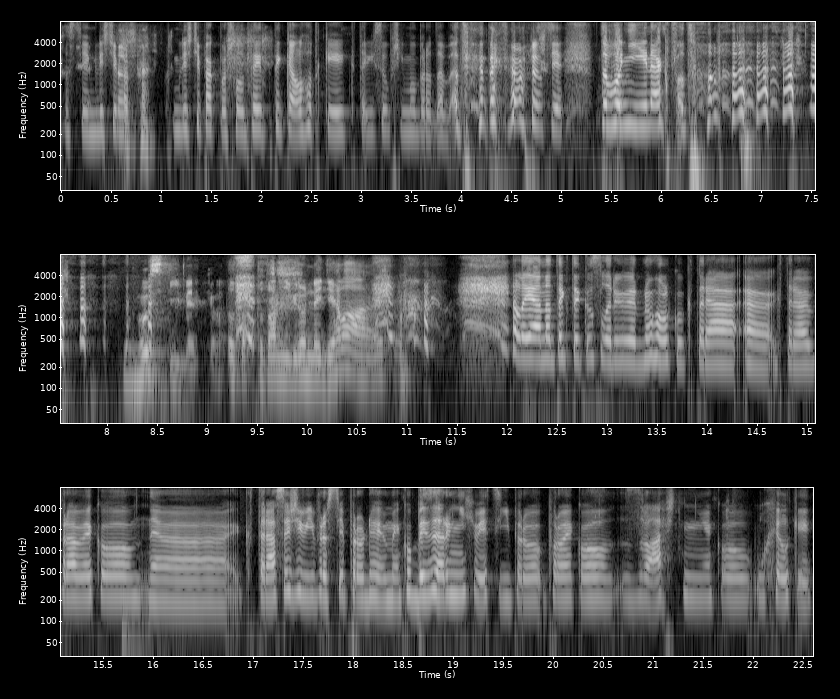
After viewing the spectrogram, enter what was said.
Prostě, když, ti pak, když ti pak pošlou ty, ty kalhotky, které jsou přímo pro tebe, tak to prostě, to voní jinak potom. Hustý, Betko. To, to, to tam nikdo nedělá. Jako. Ale já na jako sleduju jednu holku, která, eh, která je právě jako, eh, která se živí prostě prodejem jako bizarních věcí pro, pro jako zvláštní jako úchylky.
